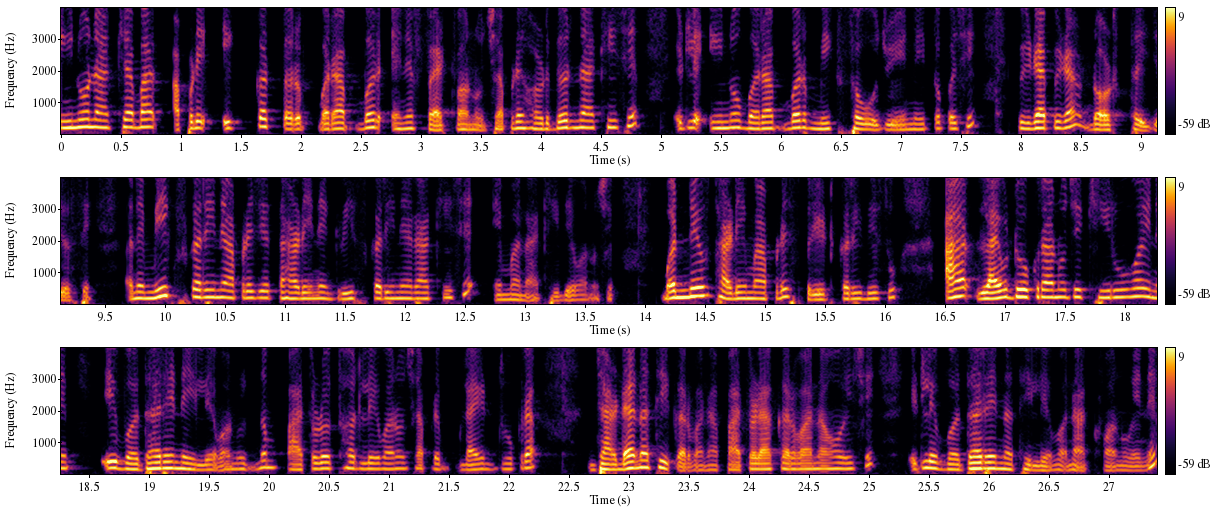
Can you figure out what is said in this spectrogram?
ઈનો નાખ્યા બાદ આપણે એક જ તરફ બરાબર એને ફેટવાનું છે. આપણે હળદર નાખી છે એટલે ઈનો બરાબર મિક્સ થવો જોઈએ, નહીં તો પછી પીળા પીળા ડોટ્સ થઈ જશે. અને મિક્સ કરીને આપણે જે થાળીને ગ્રીસ કરીને રાખી છે એમાં નાખી દેવાનું છે. બંને થાળીમાં આપણે સ્પ્રેડ કરી દઈશું આ લાઈવ ઢોકળાનું જે ખીરું હોય ને એ વધારે નહીં લેવાનું. એકદમ પાતળો થર લેવાનો છે. આપણે લાઈવ ઢોકળા જાડા નથી કરવાના, પાતળા કરવાના હોય છે. એટલે વધારે નથી લેવા નાખવાનું એને.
